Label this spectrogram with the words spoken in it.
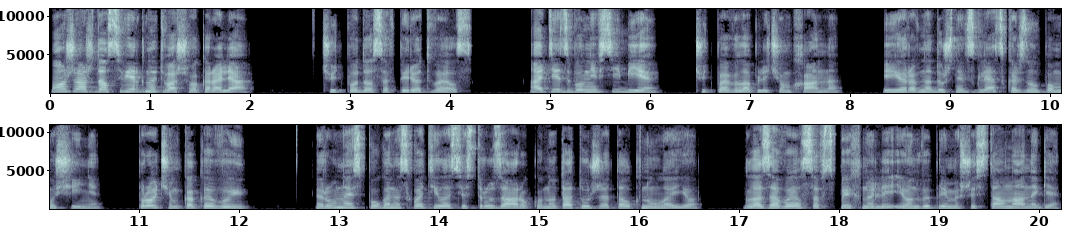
Он жаждал свергнуть вашего короля». Чуть подался вперед Вэлс. «Отец был не в себе», – чуть повела плечом Ханна. Ее равнодушный взгляд скользнул по мужчине. «Впрочем, как и вы». Руна испуганно схватила сестру за руку, но та тут же оттолкнула ее. Глаза Вэлса вспыхнули, и он, выпрямившись, встал на ноги.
